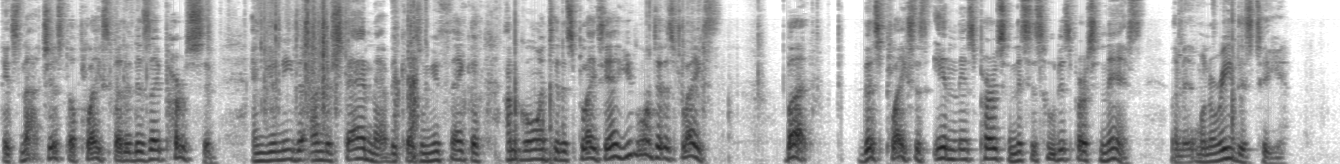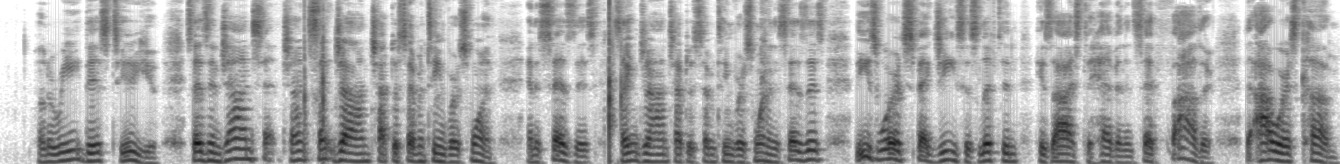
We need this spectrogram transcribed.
It's not just a place, but it is a person. And you need to understand that because when you think of, I'm going to this place, yeah, you're going to this place. But this place is in this person. This is who this person is. Let me I want to read this to you. I'm going to read this to you. It says in John, St. John chapter 17, verse 1. And it says this, St. John chapter 17, verse 1. And it says this, These words spake Jesus, lifting his eyes to heaven and said, Father, the hour is come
